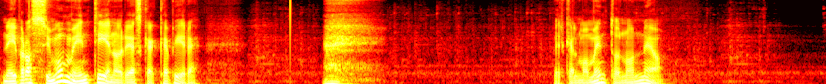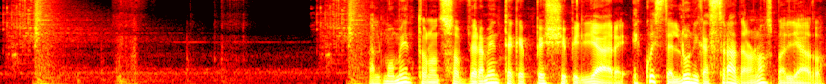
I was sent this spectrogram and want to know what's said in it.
nei prossimi momenti e non riesca a capire. Eh. Perché al momento non ne ho. Al momento non so veramente che pesci pigliare e questa è l'unica strada, non ho sbagliato.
